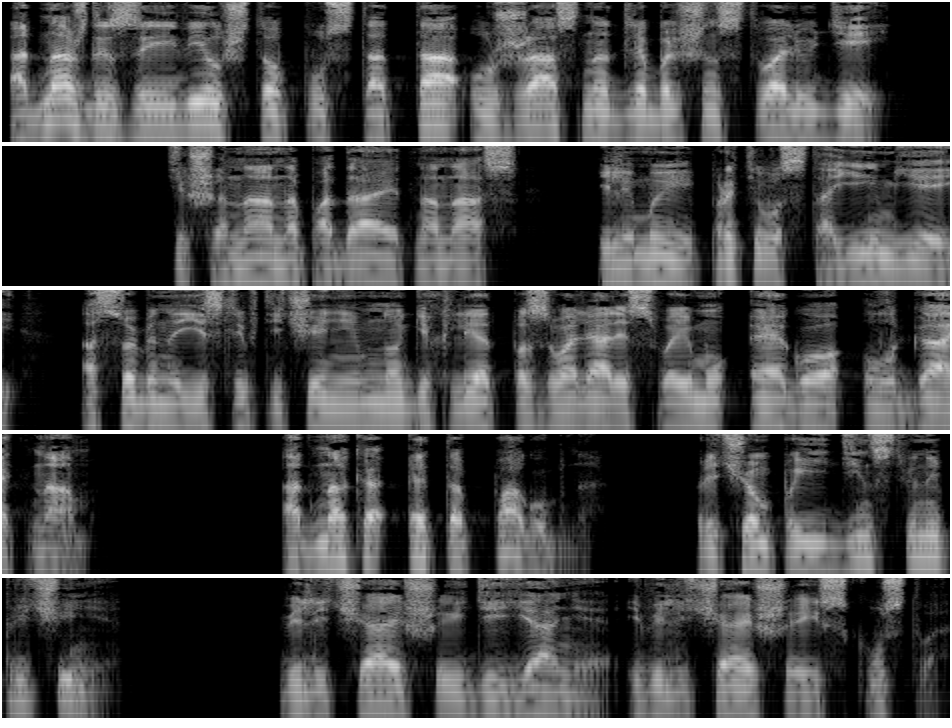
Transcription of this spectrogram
однажды заявил, что пустота ужасна для большинства людей. Тишина нападает на нас, или мы противостоим ей, особенно если в течение многих лет позволяли своему эго лгать нам. Однако это пагубно, причем по единственной причине. Величайшие деяния и величайшее искусство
